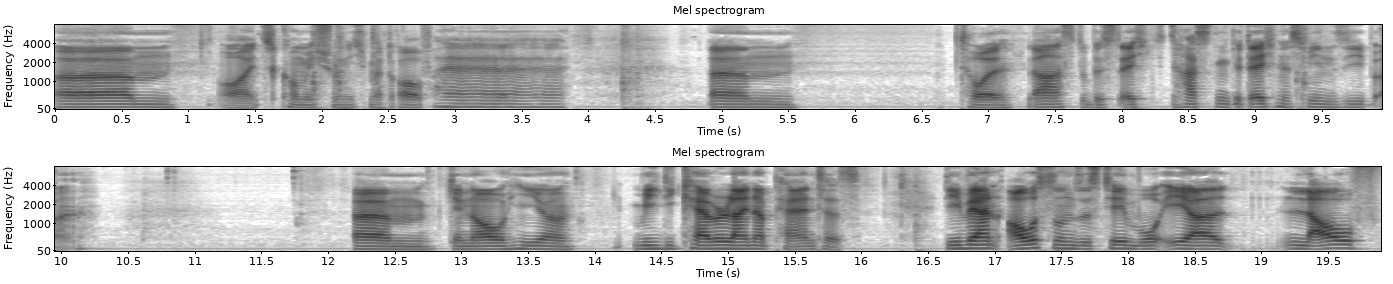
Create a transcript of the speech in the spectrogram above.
ähm, oh, jetzt komme ich schon nicht mehr drauf. ähm, toll, Lars, du bist echt, hast ein Gedächtnis wie ein Sieb. Ähm, genau hier, wie die Carolina Panthers. Die wären auch so ein System, wo eher Lauf,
